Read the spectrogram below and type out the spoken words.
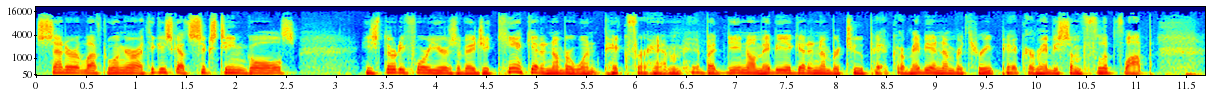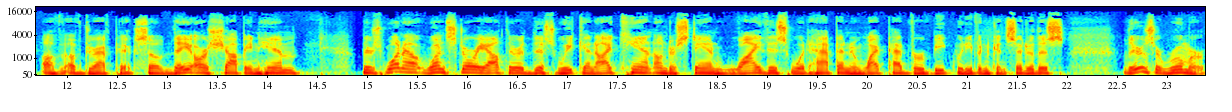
center left winger. I think he's got 16 goals. He's 34 years of age. You can't get a number one pick for him, but you know maybe you get a number two pick, or maybe a number three pick, or maybe some flip flop of, of draft picks. So they are shopping him. There's one out one story out there this week, and I can't understand why this would happen and why Pat Verbeek would even consider this. There's a rumor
